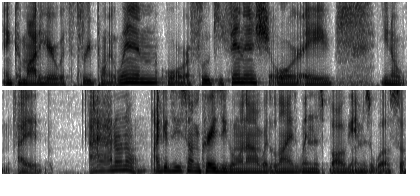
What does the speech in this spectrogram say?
and come out of here with a three point win or a fluky finish or a, you know, I I don't know. I could see something crazy going on where the Lions win this ball game as well. So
